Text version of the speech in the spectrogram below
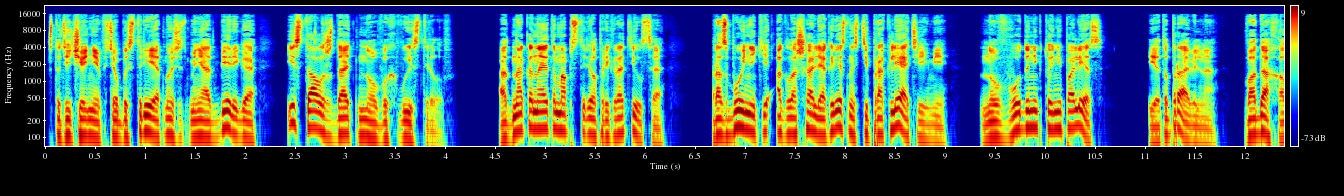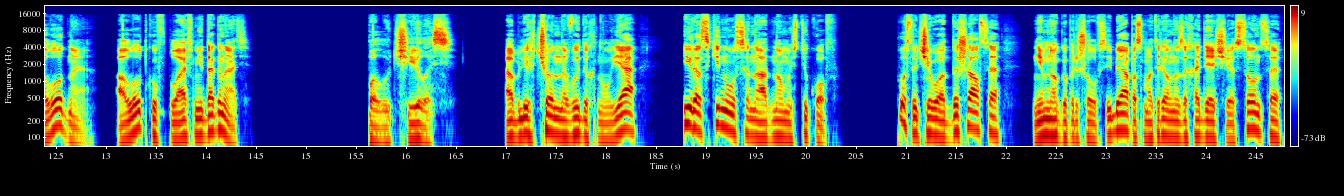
что течение все быстрее относит меня от берега, и стал ждать новых выстрелов. Однако на этом обстрел прекратился. Разбойники оглашали окрестности проклятиями, но в воду никто не полез. И это правильно. Вода холодная, а лодку вплавь не догнать. Получилось. Облегченно выдохнул я и раскинулся на одном из тюков. После чего отдышался, немного пришел в себя, посмотрел на заходящее солнце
